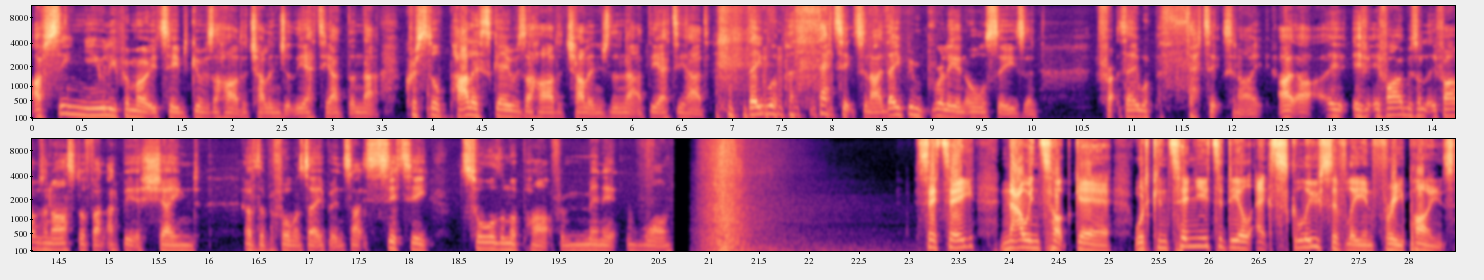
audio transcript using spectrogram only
I've seen newly promoted teams give us a harder challenge at the Etihad than that. Crystal Palace gave us a harder challenge than that at the Etihad. They were pathetic tonight. They've been brilliant all season. They were pathetic tonight. I, I, if, if I was if I was an Arsenal fan, I'd be ashamed. of the performance but it's like City tore them apart from minute one. City, now in top gear, would continue to deal exclusively in three points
